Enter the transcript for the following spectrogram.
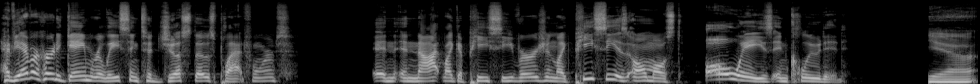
have you ever heard a game releasing to just those platforms? and and not like a PC version. Like PC is almost always included. Yeah,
